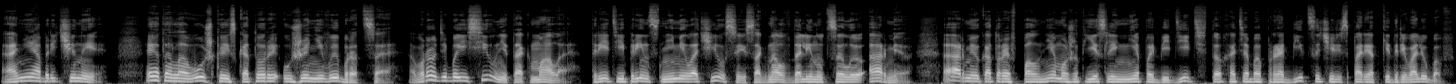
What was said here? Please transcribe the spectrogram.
Они обречены. Это ловушка, из которой уже не выбраться. Вроде бы и сил не так мало. Третий принц не мелочился и согнал в долину целую армию. Армию, которая вполне может, если не победить, то хотя бы пробиться через порядки древолюбов.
